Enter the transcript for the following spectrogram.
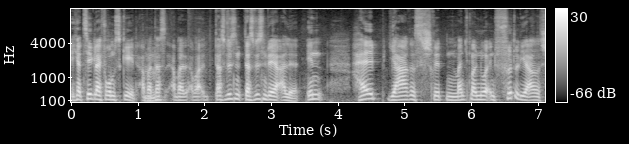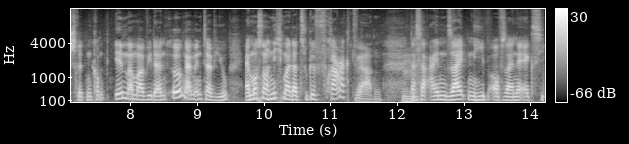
ich erzähle gleich worum es geht aber mhm. das aber aber das wissen das wissen wir ja alle in Halbjahresschritten, manchmal nur in Vierteljahresschritten, kommt immer mal wieder in irgendeinem Interview. Er muss noch nicht mal dazu gefragt werden, mhm. dass er einen Seitenhieb auf seine Ex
